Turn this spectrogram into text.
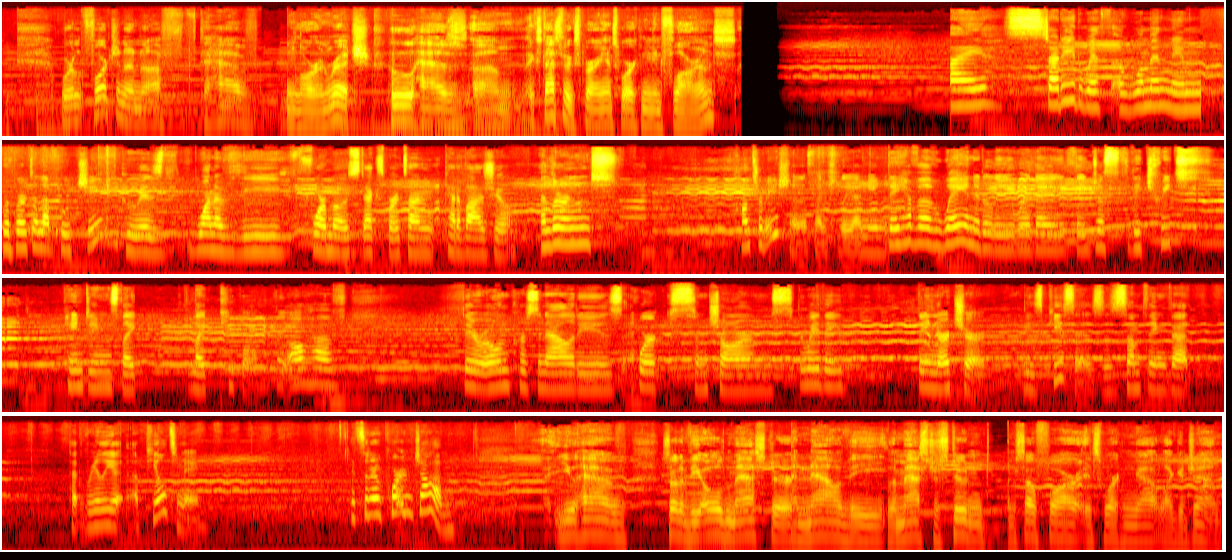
We're fortunate enough to have Lauren Rich, who has um, extensive experience working in Florence. I studied with a woman named Roberta Lapucci, who is one of the foremost experts on Caravaggio. I learned conservation, essentially. I mean, they have a way in Italy where they, they just, they treat paintings like, like people. They all have their own personalities, quirks and charms. The way they they nurture these pieces is something that that really appealed to me. It's an important job. You have sort of the old master and now the, the master student, and so far it's working out like a gem.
